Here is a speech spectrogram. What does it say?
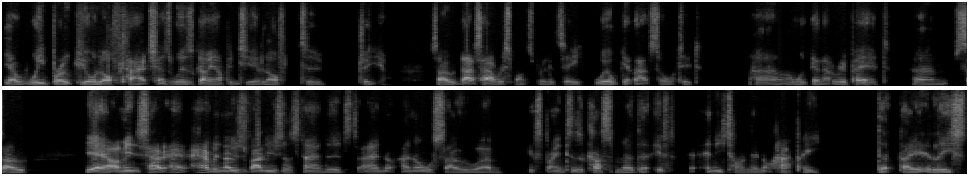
you know, we broke your loft hatch as we was going up into your loft to treat you. So that's our responsibility. We'll get that sorted, uh, and we'll get that repaired. Um, so, yeah, I mean, it's ha- having those values and standards, and and also um, explain to the customer that if any time they're not happy, that they at least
